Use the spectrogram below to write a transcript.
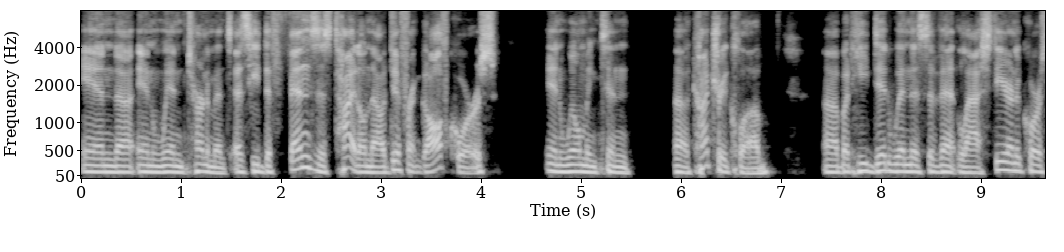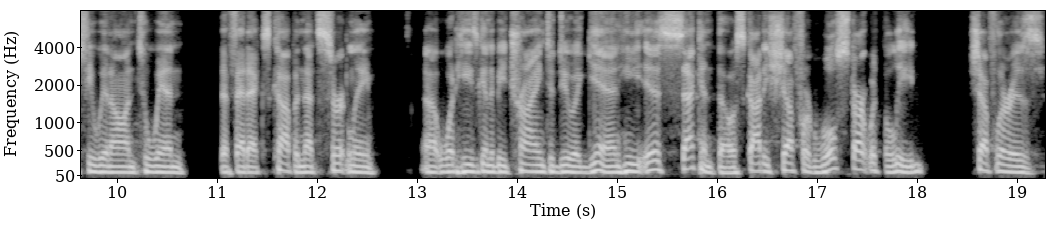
and uh, and win tournaments as he defends his title now. Different golf course in Wilmington, country club. Uh, but he did win this event last year. And of course, he went on to win the FedEx Cup. And that's certainly uh, what he's going to be trying to do again. He is second, though. Scotty Scheffler will start with the lead. Scheffler is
